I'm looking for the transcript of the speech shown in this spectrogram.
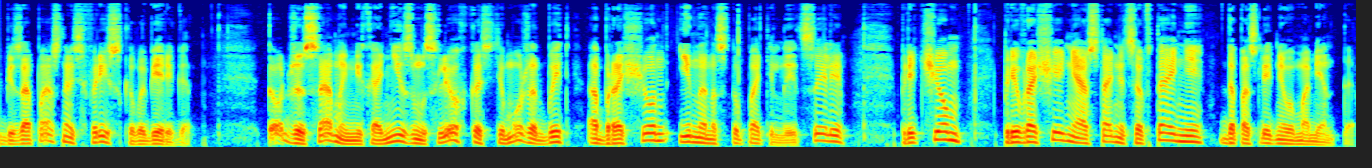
безопасность Фрисского берега. Тот же самый механизм с легкостью может быть обращен и на наступательные цели, причем превращение останется в тайне до последнего момента.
